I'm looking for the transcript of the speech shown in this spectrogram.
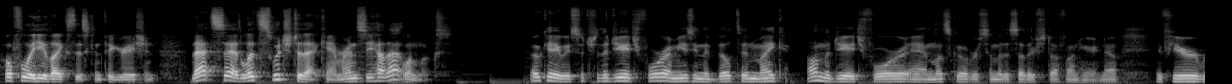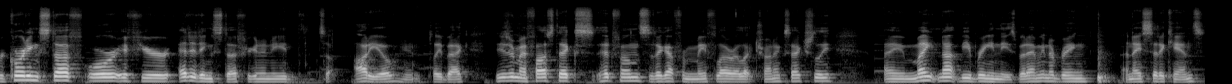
hopefully he likes this configuration. That said, let's switch to that camera and see how that one looks. Okay, we switched to the GH4. I'm using the built-in mic on the GH4, and let's go over some of this other stuff on here. Now, if you're recording stuff or if you're editing stuff, you're going to need audio and playback. These are my Fostex headphones that I got from Mayflower Electronics, actually. I might not be bringing these, but I'm going to bring a nice set of cans.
